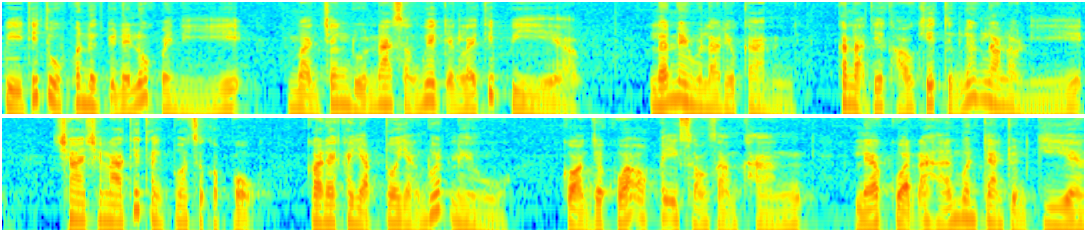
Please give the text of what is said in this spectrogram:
ปีที่ถูกผนึกอยู่ในโลกใบนี้ มันช่างดูน่าสังเวชอย่างไรที่เปรียบ และในเวลาเดียวกัน ขณะที่เขาคิดถึงเรื่องราวเหล่านี้ ชายชราที่แต่งตัวสกปรกก็ได้ขยับตัวอย่างรวดเร็ว ก่อนจะคว้าออกไปอีกสองสามครั้ง แล้วกวาดอาหารบนจานจนเกลียง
